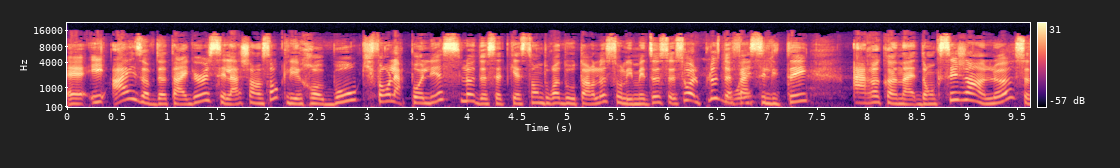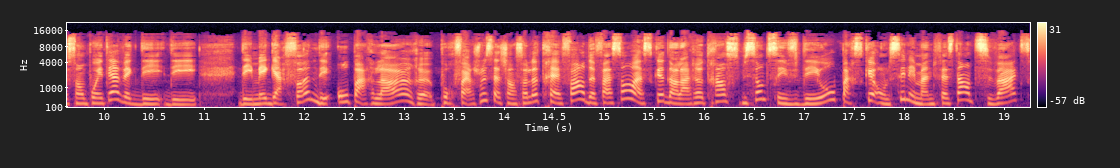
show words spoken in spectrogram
Euh, et Eyes of the Tiger, c'est la chanson que les robots qui font la police là, de cette question de droit d'auteur-là sur les médias sociaux ont le plus de Oui. facilité à reconnaître. Donc, ces gens-là se sont pointés avec des, des, des mégaphones, des haut-parleurs euh, pour faire jouer cette chanson-là très fort, de façon à ce que dans la retransmission de ces vidéos, parce qu'on le sait, les manifestants anti-vax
